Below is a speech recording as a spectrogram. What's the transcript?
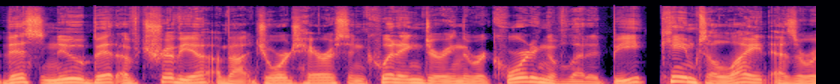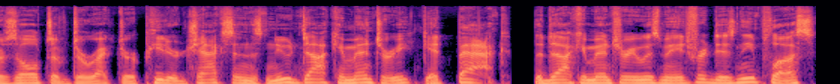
This new bit of trivia about George Harrison quitting during the recording of Let It Be came to light as a result of director Peter Jackson's new documentary, Get Back. The documentary was made for Disney Plus,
